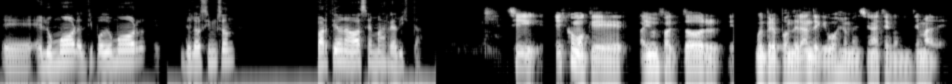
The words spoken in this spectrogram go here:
eh, el humor, el tipo de humor eh, de Los Simpson partía de una base más realista. Sí, es como que hay un factor eh, muy preponderante que vos lo mencionaste con el tema de,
